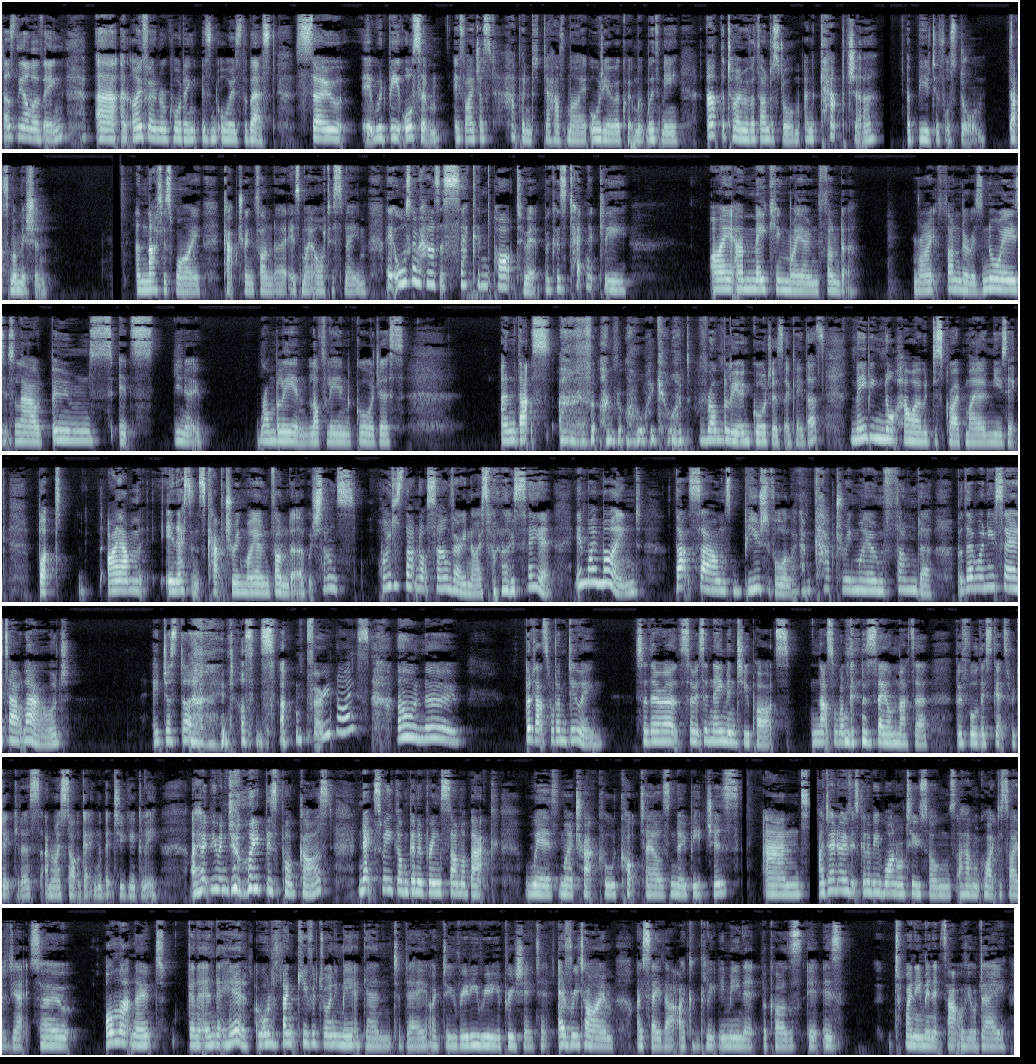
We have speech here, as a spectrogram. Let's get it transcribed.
That's the other thing. Uh, an iphone recording isn't always the best. So it would be awesome if i just happened to have my audio equipment with me at the time of a thunderstorm and capture a beautiful storm. That's my mission and that is why Capturing Thunder is my artist name. It also has a second part to it because technically I am making my own thunder, right? Thunder is noise, it's loud booms, it's, you know, rumbly and lovely and gorgeous. And that's, I'm not, oh my God, rumbly and gorgeous. Okay, that's maybe not how I would describe my own music, but I am, in essence, capturing my own thunder, which sounds, why does that not sound very nice when I say it? In my mind, that sounds beautiful, like I'm capturing my own thunder. But then when you say it out loud, it just does, it doesn't sound very nice. Oh no. But that's what I'm doing. So there are so it's a name in two parts. And that's all I'm going to say on the matter before this gets ridiculous and I start getting a bit too giggly. I hope you enjoyed this podcast. Next week I'm going to bring Summer back with my track called Cocktails No Beaches. And I don't know if it's going to be one or two songs. I haven't quite decided yet. So, on that note, going to end it here. I want to thank you for joining me again today. I do really, really appreciate it. Every time I say that, I completely mean it because it is 20 minutes out of your day.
